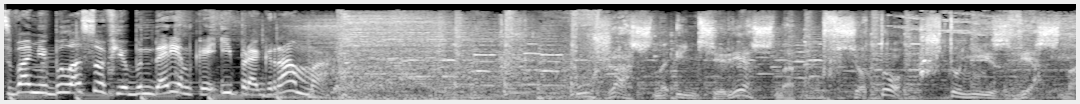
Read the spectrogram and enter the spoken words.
С вами была Софья Бондаренко и программа ужасно интересно все то, что неизвестно?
